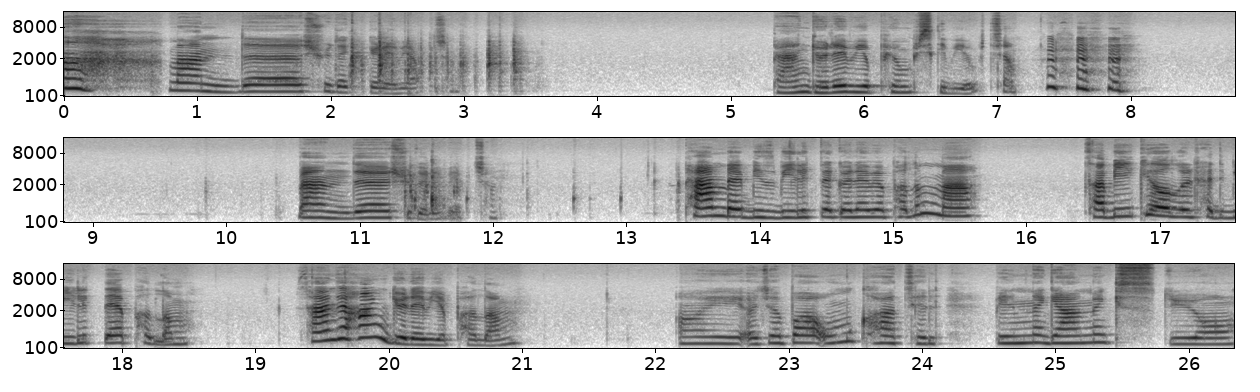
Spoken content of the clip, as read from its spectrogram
Ah, Ben de şuradaki görev yapacağım. Ben görev yapıyormuş gibi yapacağım. ben de şu görevi yapacağım. Pembe biz birlikte görev yapalım mı? Tabii ki olur. Hadi birlikte yapalım. Sence hangi görevi yapalım? Ay acaba o mu katil? Benimle gelmek istiyor.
